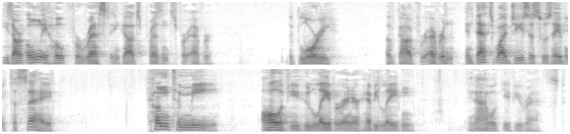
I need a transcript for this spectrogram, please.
he's our only hope for rest in God's presence forever, the glory of God forever. And that's why Jesus was able to say, Come to me, all of you who labor and are heavy laden, and I will give you rest.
